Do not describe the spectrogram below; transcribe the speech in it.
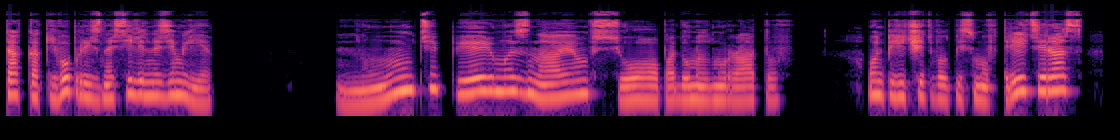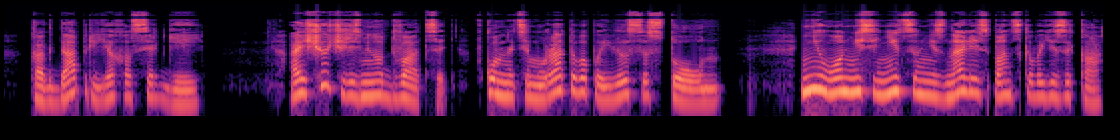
так как его произносили на земле. «Ну, теперь мы знаем все», — подумал Муратов. Он перечитывал письмо в третий раз, когда приехал Сергей. А еще через минут двадцать в комнате Муратова появился Стоун. Ни он, ни Синицын не знали испанского языка.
